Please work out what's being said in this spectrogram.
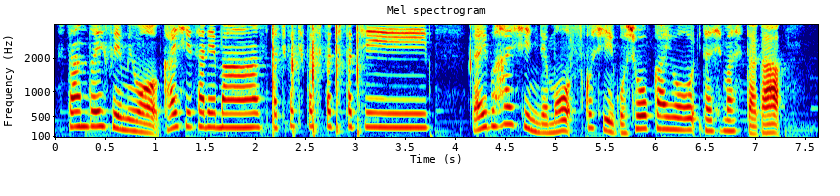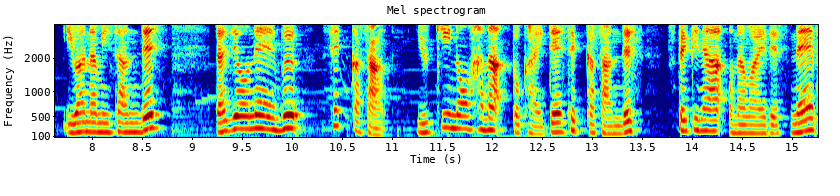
スタンド FM を開始されます。パチパチパチパチパチ。ライブ配信でも少しご紹介をいたしましたが、岩波さんです。ラジオネーム、せっかさん。雪の花と書いてせっかさんです。素敵なお名前ですね。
